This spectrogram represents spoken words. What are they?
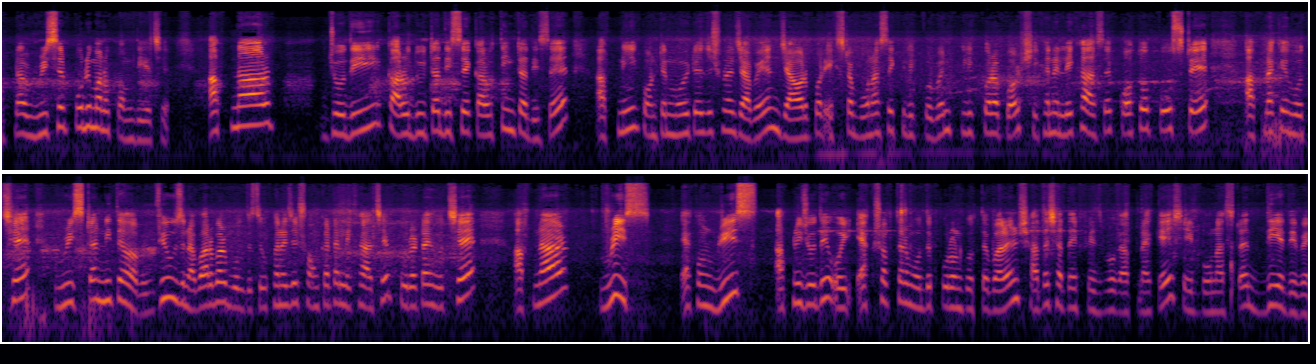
আপনার রিসের পরিমাণও কম দিয়েছে। আপনার যদি কারও দুইটা দিছে, কারও তিনটা দিছে, আপনি কন্টেন্ট মনিটাইজেশনে যাবেন, যাওয়ার পর এক্সট্রা বোনাসে ক্লিক করবেন। ক্লিক করার পর সেখানে লেখা আছে কত পোস্টে আপনাকে হচ্ছে রিসটা নিতে হবে। ভিউজ না, বারবার বলতেছে, ওখানে যে সংখ্যাটা লেখা আছে পুরোটাই হচ্ছে আপনার রিস এখন রিস আপনি যদি ওই এক সপ্তাহের মধ্যে পূরণ করতে পারেন, সাথে সাথে ফেসবুক আপনাকে সেই বোনাসটা দিয়ে দেবে।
